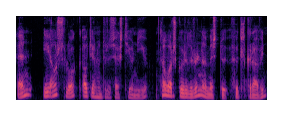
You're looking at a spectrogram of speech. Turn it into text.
En í áslokk 1869 þá var skurðurinn að mestu fullgrafin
